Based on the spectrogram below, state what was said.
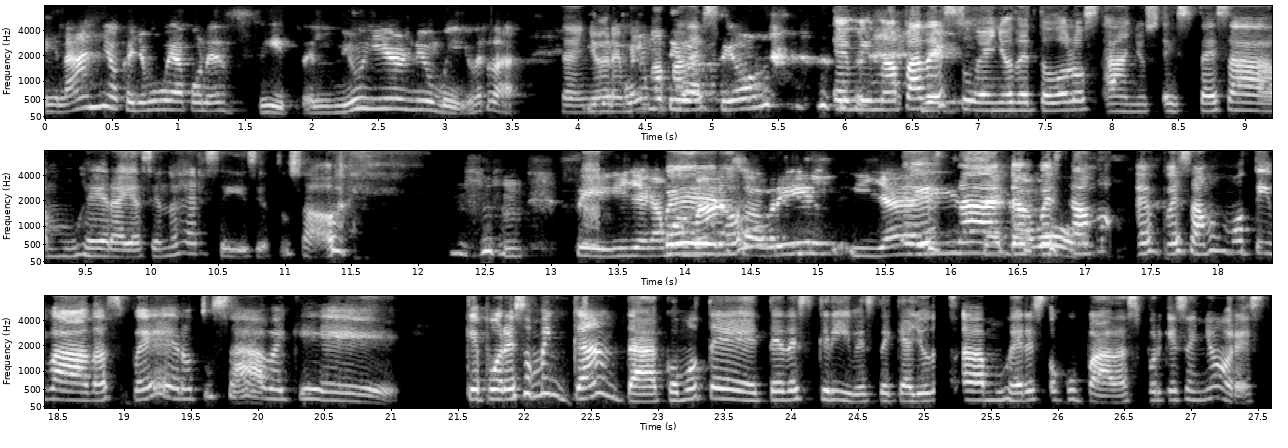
el año que yo me voy a poner fit, el New Year, New Me, ¿verdad? Señor, en mi, motivación, en mi mapa de sueños de todos los años está esa mujer ahí haciendo ejercicio, tú sabes. Sí, y llegamos a marzo, abril y ya. empezamos, empezamos motivadas, pero tú sabes que, que por eso me encanta cómo te, te describes de que ayudas a mujeres ocupadas, porque señores,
